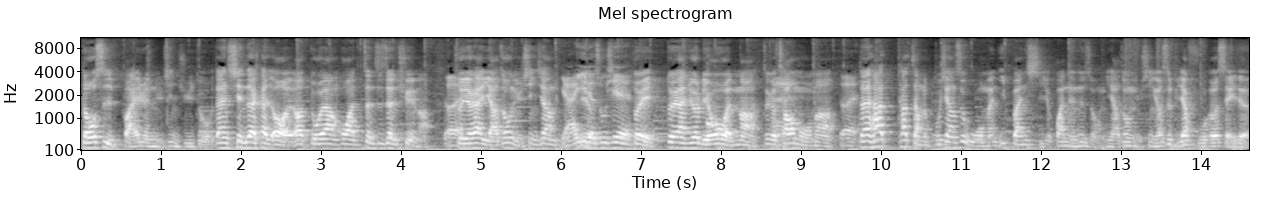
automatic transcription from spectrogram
都是白人女性居多。但是现在开始哦，要多样化、政治正确嘛，对所以要看亚洲女性，像亚裔的出现。对，对岸就刘雯嘛，这个超模嘛。对，但是她她长得不像是我们一般喜欢的那种亚洲女性，而是比较符合谁的？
